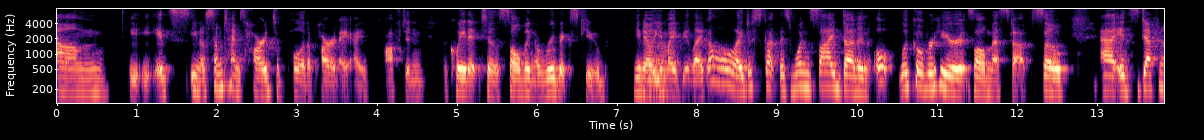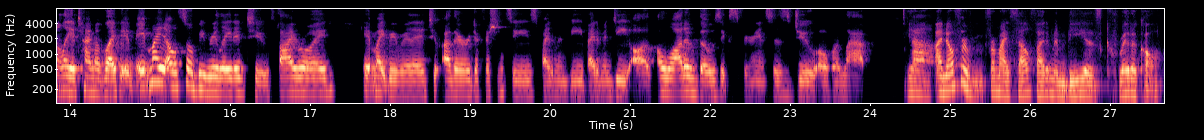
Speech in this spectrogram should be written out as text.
um, it's you know sometimes hard to pull it apart. I, I, often equate it to solving a rubik's cube. You know you might be like oh i just got this one side done and oh look over here it's all messed up. So uh, it's definitely a time of life. It, it might also be related to thyroid. It might be related to other deficiencies vitamin b vitamin d. A lot of those experiences do overlap yeah um, i know for for myself vitamin b is critical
